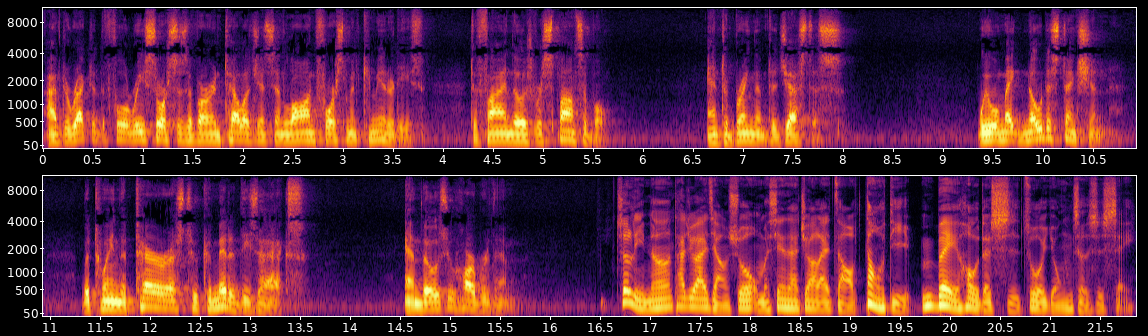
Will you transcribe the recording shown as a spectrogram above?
I've directed the full resources of our intelligence and law enforcement communities to find those responsible and to bring them to justice. We will make no distinction between the terrorists who committed these acts and those who harbor them. 这里呢，他就来讲说，我们现在就要来找到底背后的始作俑者是谁。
